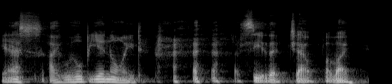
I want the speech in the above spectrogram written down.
Yes, I will be annoyed. See you then. Ciao. Bye bye.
